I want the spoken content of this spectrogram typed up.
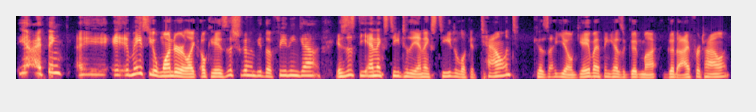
Yeah, I think it, makes you wonder. Like, okay, is this going to be the feeding gap? Is this the NXT to the NXT to look at talent? Because you know, Gabe, I think has a good good eye for talent.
